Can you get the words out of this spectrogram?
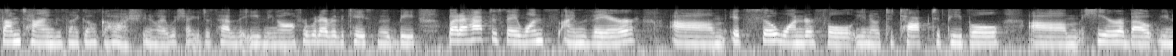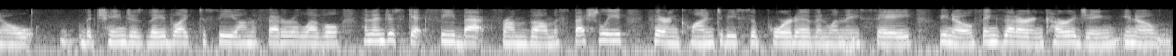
sometimes it's like oh gosh you know I wish I could just have the evening off or whatever the case may be. But I have to say once I'm there, um, it's so wonderful you know to talk to people, um, hear about you know the changes they'd like to see on the federal level, and then just get feedback from them, especially if they're inclined to be supportive and when they say, you know, things that are encouraging, you know,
